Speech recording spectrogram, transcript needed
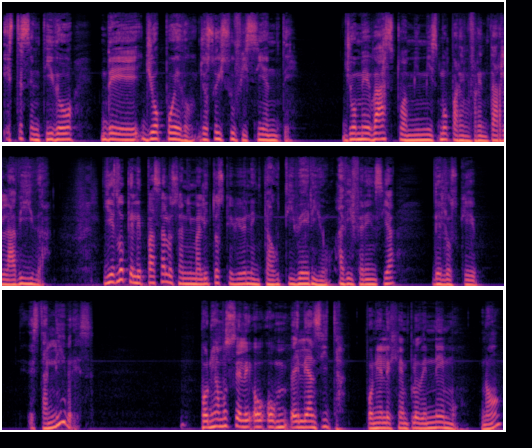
este sentido de yo puedo, yo soy suficiente, yo me basto a mí mismo para enfrentar la vida. Y es lo que le pasa a los animalitos que viven en cautiverio, a diferencia de los que están libres. Poníamos el, o, ponía el ejemplo de Nemo, ¿no?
